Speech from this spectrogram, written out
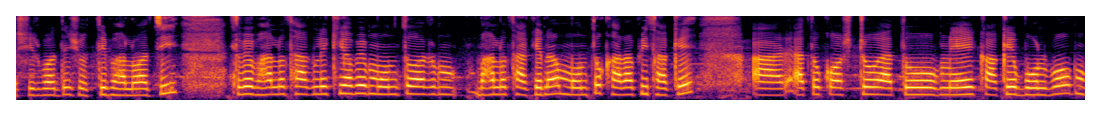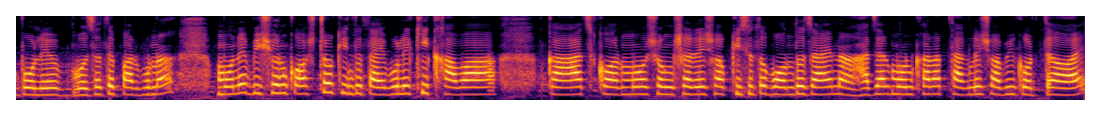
আশীর্বাদে সত্যি ভালো আছি। তবে ভালো থাকলে কী হবে? মন তো আর ভালো থাকে না, মন তো খারাপই থাকে। আর এত কষ্ট, এত মেয়ে কাকে বলব বলে বোঝাতে পারব না। মনে ভীষণ কষ্ট, কিন্তু তাই বলে কি খাওয়া, কাজ, কর্ম, সংসারে সব কিছু তো বন্ধ যায় না। হাজার মন খারাপ থাকলে সবই করতে হয়।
